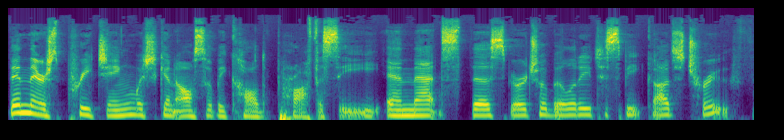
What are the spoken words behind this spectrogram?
then there's preaching, which can also be called prophecy, and that's the spiritual ability to speak God's truth.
